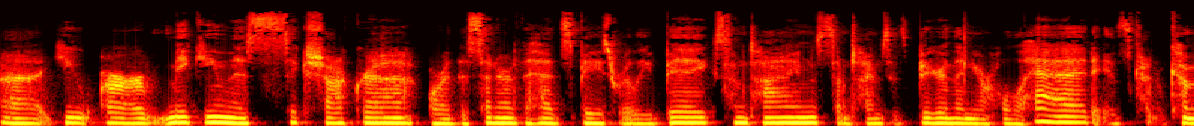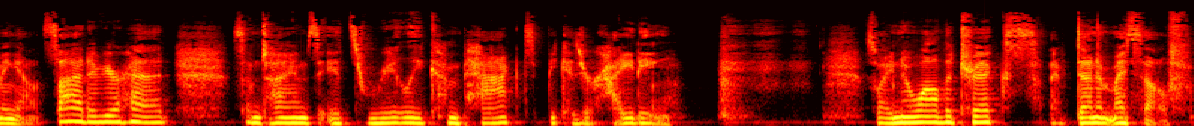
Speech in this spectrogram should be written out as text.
uh, you are making this sixth chakra or the center of the head space really big sometimes. Sometimes it's bigger than your whole head. It's kind of coming outside of your head. Sometimes it's really compact because you're hiding. So I know all the tricks. I've done it myself.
